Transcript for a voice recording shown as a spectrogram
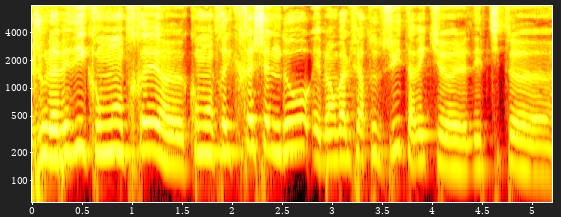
Je vous l'avais dit qu'on montrait, euh, qu'on montrait crescendo, et ben on va le faire tout de suite avec euh, des petites, euh,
